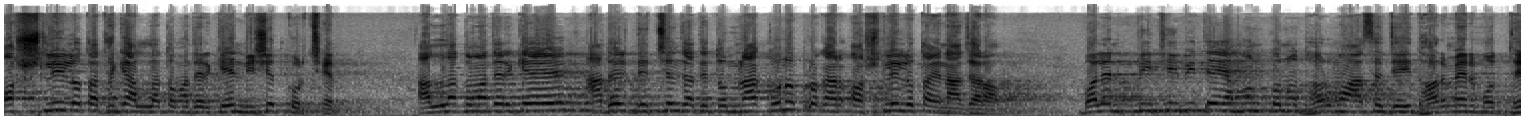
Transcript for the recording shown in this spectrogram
অশ্লীলতা থেকে আল্লাহ তোমাদেরকে নিষেধ করছেন। আল্লাহ তোমাদেরকে আদেশ দিচ্ছেন যাতে তোমরা কোনো প্রকার অশ্লীলতায় না যারাও। বলেন, পৃথিবীতে এমন কোনো ধর্ম আছে যেই ধর্মের মধ্যে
